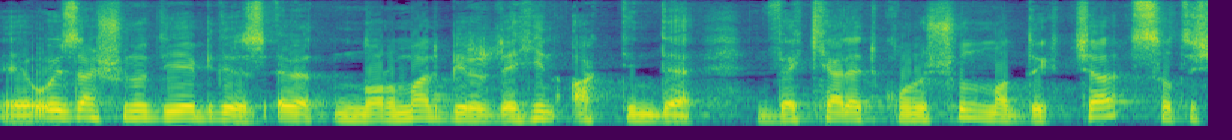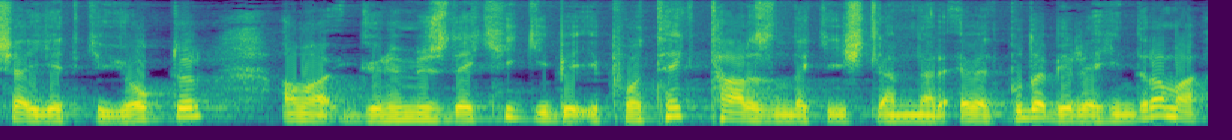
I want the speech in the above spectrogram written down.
Ee, o yüzden şunu diyebiliriz. Evet normal bir rehin akdinde vekalet konuşulmadıkça satışa yetki yoktur. Ama günümüzdeki gibi ipotek tarzındaki işlemler evet bu da bir rehindir ama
